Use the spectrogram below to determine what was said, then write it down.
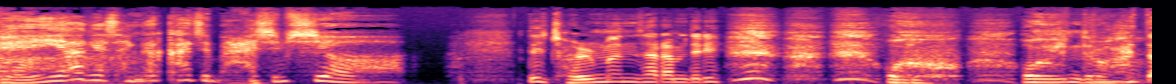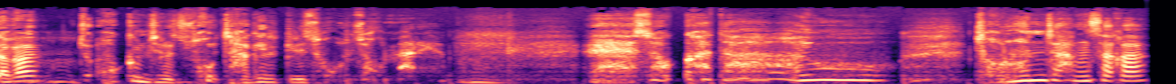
괴이하게 생각하지 마십시오. 근데 젊은 사람들이 어휴, 어휴 힘들어 했다가 조금 지나 소, 자기들끼리 소곤소곤 말해요. 애석하다. 아유 저런 장사가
